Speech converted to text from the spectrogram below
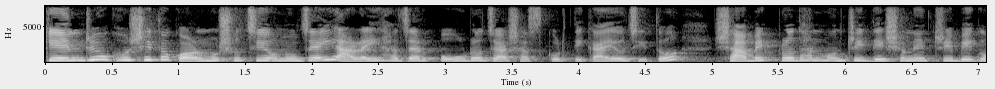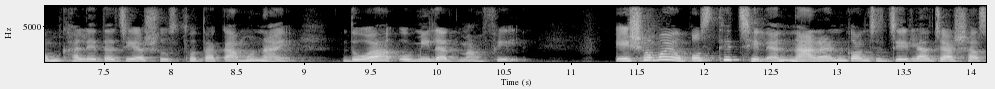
কেন্দ্রীয় ঘোষিত কর্মসূচি অনুযায়ী আড়াই হাজার পৌর জাসাস কর্তৃক আয়োজিত সাবেক প্রধানমন্ত্রী দেশনেত্রী বেগম খালেদা জিয়ার সুস্থতা কামনায় দোয়া ও মিলাদ মাহফিল। এ সময় উপস্থিত ছিলেন নারায়ণগঞ্জ জেলা জাসাস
